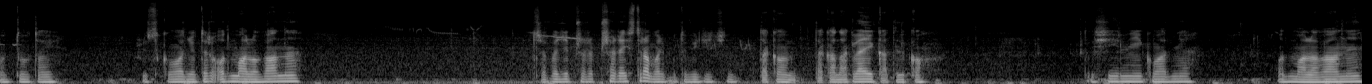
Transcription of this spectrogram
O tutaj wszystko ładnie też odmalowane. Trzeba będzie prze, przerejestrować, bo tu widzicie taką, taka naklejka tylko. Tu silnik ładnie odmalowany.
